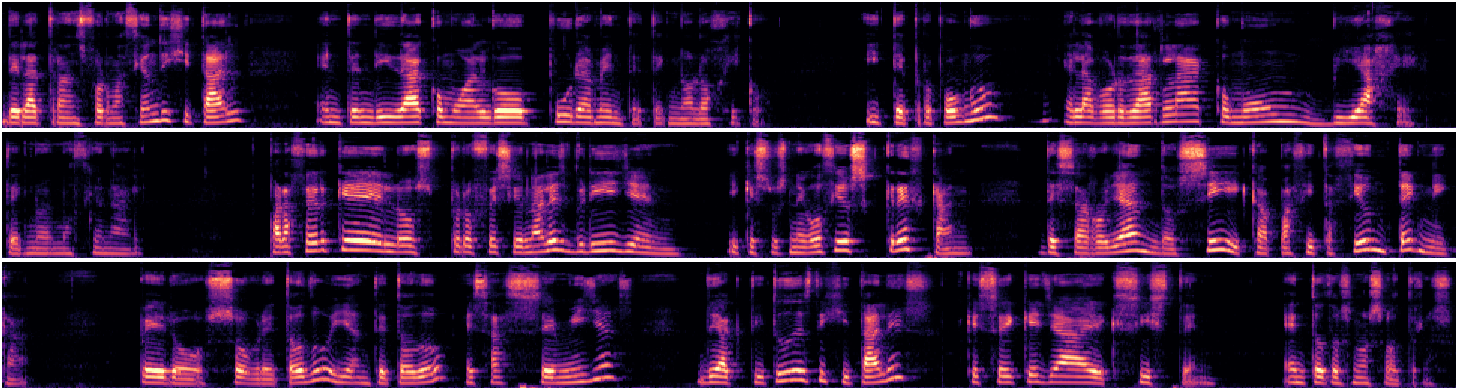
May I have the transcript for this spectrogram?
de la transformación digital entendida como algo puramente tecnológico. Y te propongo el abordarla como un viaje tecnoemocional, para hacer que los profesionales brillen y que sus negocios crezcan, desarrollando, sí, capacitación técnica, pero sobre todo y ante todo esas semillas de actitudes digitales que sé que ya existen en todos nosotros.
